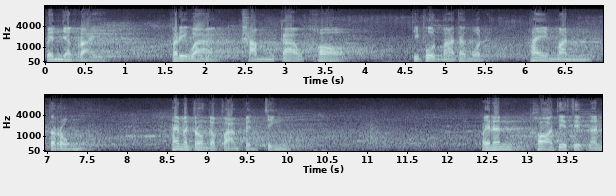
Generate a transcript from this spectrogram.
เป็นอย่างไร เขาเรียกว่าทำเก้าข้อที่พูดมาทั้งหมดให้มันตรง ให้มันตรงกับความเป็นจริง เพราะนั้นข้อที่สิบนั้น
